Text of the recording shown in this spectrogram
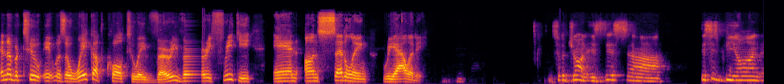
And number two, it was a wake up call to a very, very freaky and unsettling reality. So, John, is this uh, this is beyond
